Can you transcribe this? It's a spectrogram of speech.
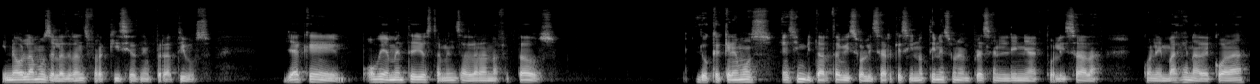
Y no hablamos de las grandes franquicias ni operativos, ya que obviamente ellos también saldrán afectados. Lo que queremos es invitarte a visualizar que si no tienes una empresa en línea actualizada, con la imagen adecuada,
